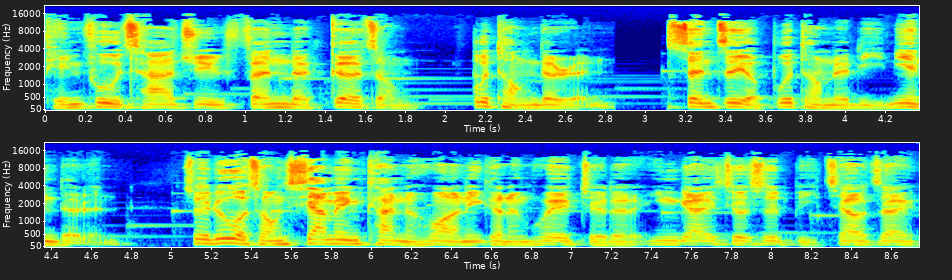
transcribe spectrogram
贫富差距，分了各种不同的人，甚至有不同的理念的人。所以如果从下面看的话，你可能会觉得应该就是比较在。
